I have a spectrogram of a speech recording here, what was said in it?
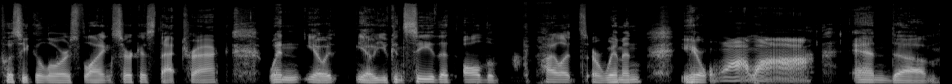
Pussy Galore's Flying Circus, that track, when you know, it, you know, you can see that all the pilots are women. You hear wah wah, and um,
